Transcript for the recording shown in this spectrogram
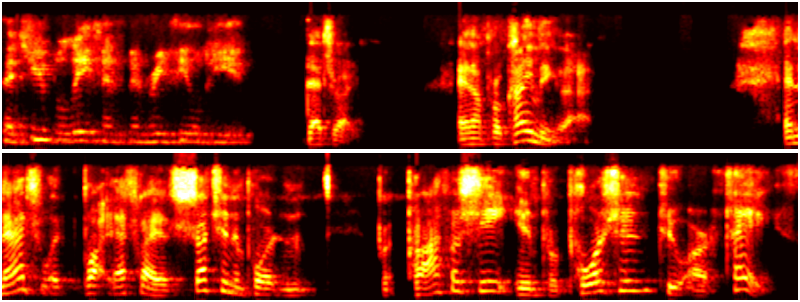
That you believe has been revealed to you. That's right. And I'm proclaiming that. And that's what that's why it's such an important prophecy in proportion to our faith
